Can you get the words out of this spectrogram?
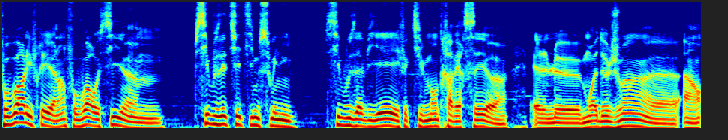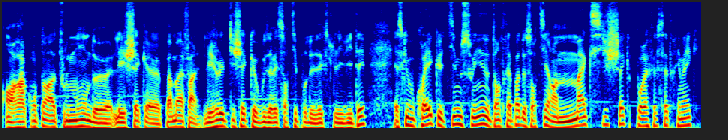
Faut voir les frais, hein. faut voir aussi euh, si vous étiez Team Sweeney, si vous aviez effectivement traversé euh, le mois de juin euh, en, racontant à tout le monde les chèques, pas mal, enfin les jolis petits chèques que vous avez sortis pour des exclusivités, est-ce que vous croyez que Team Sweeney ne tenterait pas de sortir un maxi chèque pour FF7 Remake?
